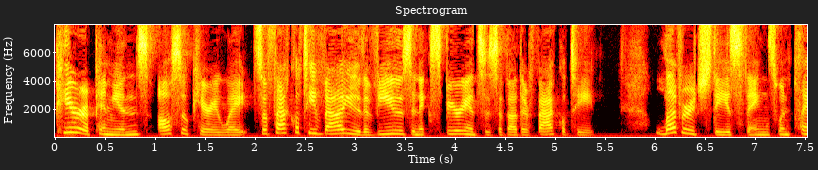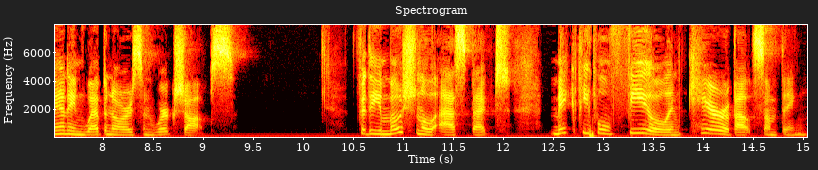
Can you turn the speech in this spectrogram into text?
Peer opinions also carry weight, so faculty value the views and experiences of other faculty. Leverage these things when planning webinars and workshops. For the emotional aspect, make people feel and care about something.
